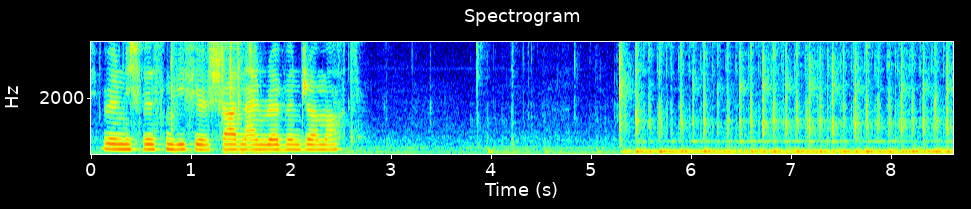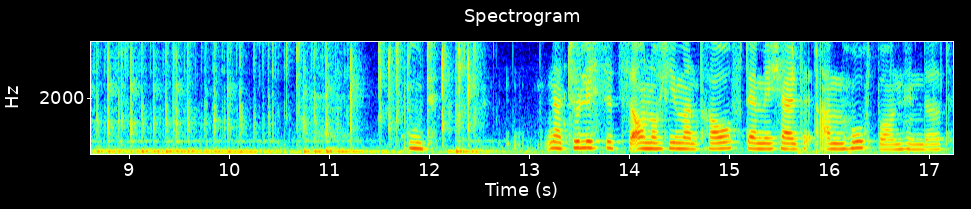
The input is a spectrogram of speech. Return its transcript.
Ich will nicht wissen, wie viel Schaden ein Revenger macht. Dude. Natürlich sitzt auch noch jemand drauf, der mich halt am Hochbauen hindert.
